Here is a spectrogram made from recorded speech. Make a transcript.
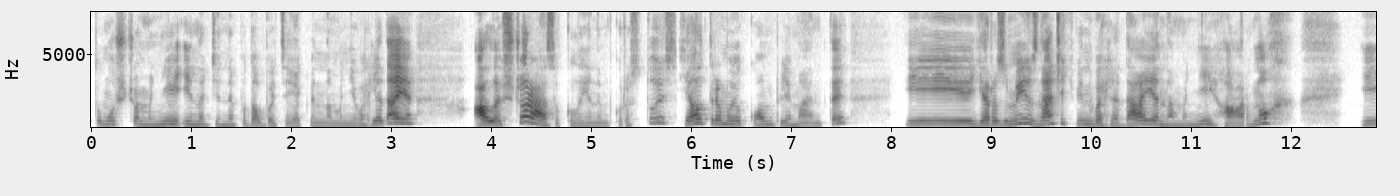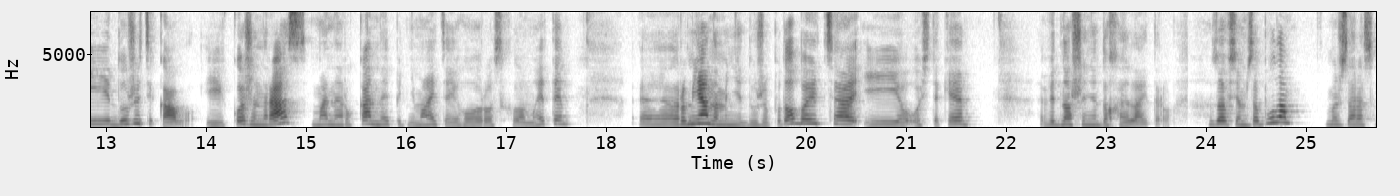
тому що мені іноді не подобається, як він на мені виглядає. Але щоразу, коли я ним користуюсь, я отримую компліменти. І я розумію, значить, він виглядає на мені гарно і дуже цікаво. І кожен раз в мене рука не піднімається його розхламити. Рум'яна мені дуже подобається, і ось таке відношення до хайлайтеру. Зовсім забула. Ми ж зараз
